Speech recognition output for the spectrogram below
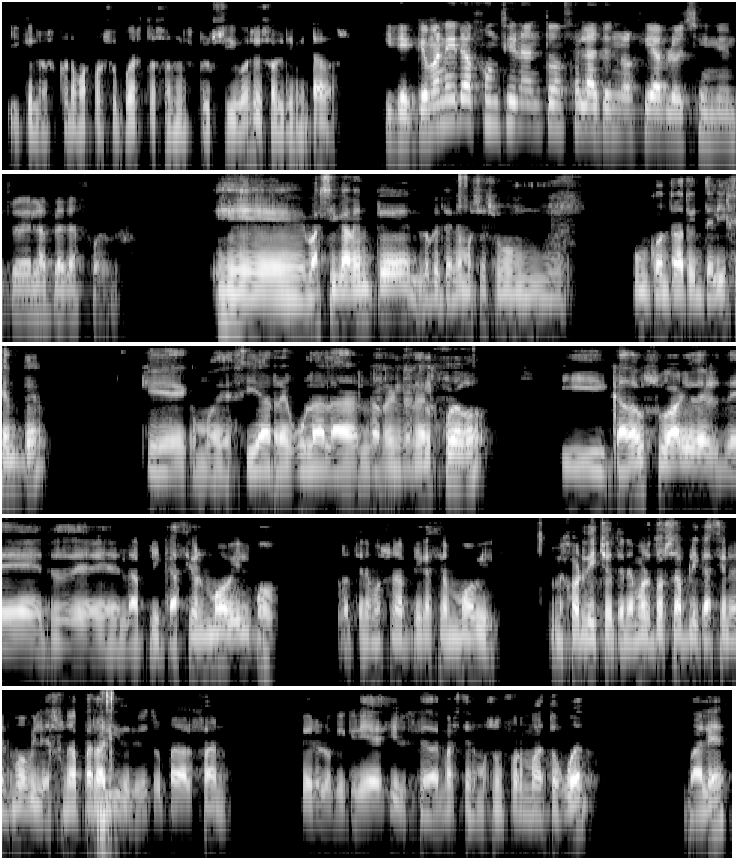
y que los cromos, por supuesto, son exclusivos y son limitados. ¿Y de qué manera funciona entonces la tecnología blockchain dentro de la plataforma? Eh, básicamente lo que tenemos es un, un, contrato inteligente que, como decía, regula las reglas del juego y cada usuario desde, desde la aplicación móvil, bueno, tenemos una aplicación móvil, mejor dicho, tenemos dos aplicaciones móviles, una para el ídolo y otra para el fan, pero lo que quería decir es que además tenemos un formato web, ¿vale?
